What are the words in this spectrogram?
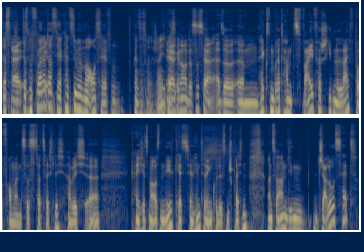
das, Äh, das befördert äh, das, ja, kannst du mir mal aushelfen? Du kannst das wahrscheinlich besser. Ja, genau, das ist ja, also ähm, Hexenbrett haben zwei verschiedene Live-Performances tatsächlich, habe ich, äh, kann ich jetzt mal aus dem Nähkästchen hinter den Kulissen sprechen. Und zwar haben die ein Jallo-Set,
